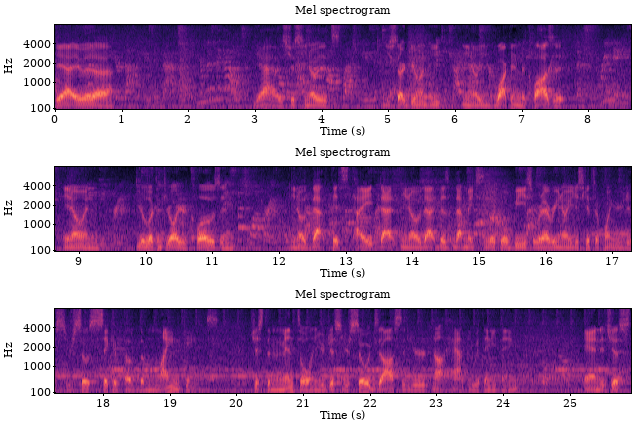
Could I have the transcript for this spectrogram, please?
yeah, it would, uh, yeah, it was just, you know, it's, you start doing, you, you know, you walk into the closet, you know, and you're looking through all your clothes and you know that fits tight that you know that does that makes you look obese or whatever you know you just get to a point where you're just you're so sick of, of the mind games just the mental and you're just you're so exhausted you're not happy with anything. And it's just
